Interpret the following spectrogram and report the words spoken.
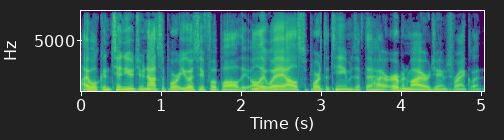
I will continue to not support USC football. The only way I'll support the team is if they hire Urban Meyer or James Franklin.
